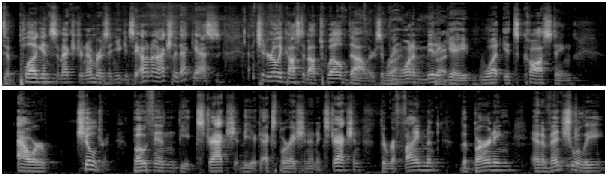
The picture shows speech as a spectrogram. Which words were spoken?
to plug in some extra numbers, and you can say, oh, no, actually, that gas that should really cost about $12 if Right, we want to right. mitigate what it's costing our children, both in the extraction, the exploration and extraction, the refinement, the burning, and eventually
